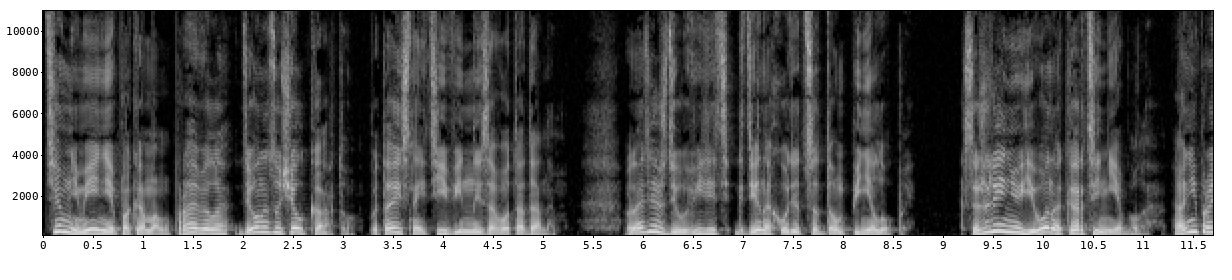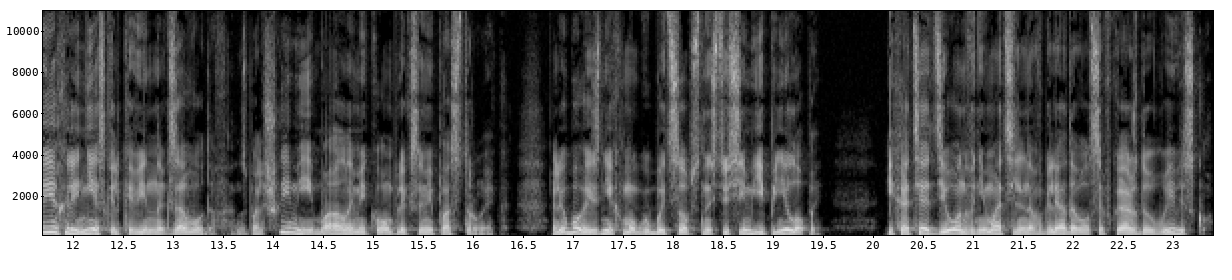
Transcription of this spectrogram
Тем не менее, пока мама правила, Дион изучал карту, пытаясь найти винный завод Аданом. В надежде увидеть, где находится дом Пенелопы. К сожалению, его на карте не было. Они проехали несколько винных заводов с большими и малыми комплексами построек. Любой из них мог бы быть собственностью семьи Пенелопы. И хотя Дион внимательно вглядывался в каждую вывеску,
